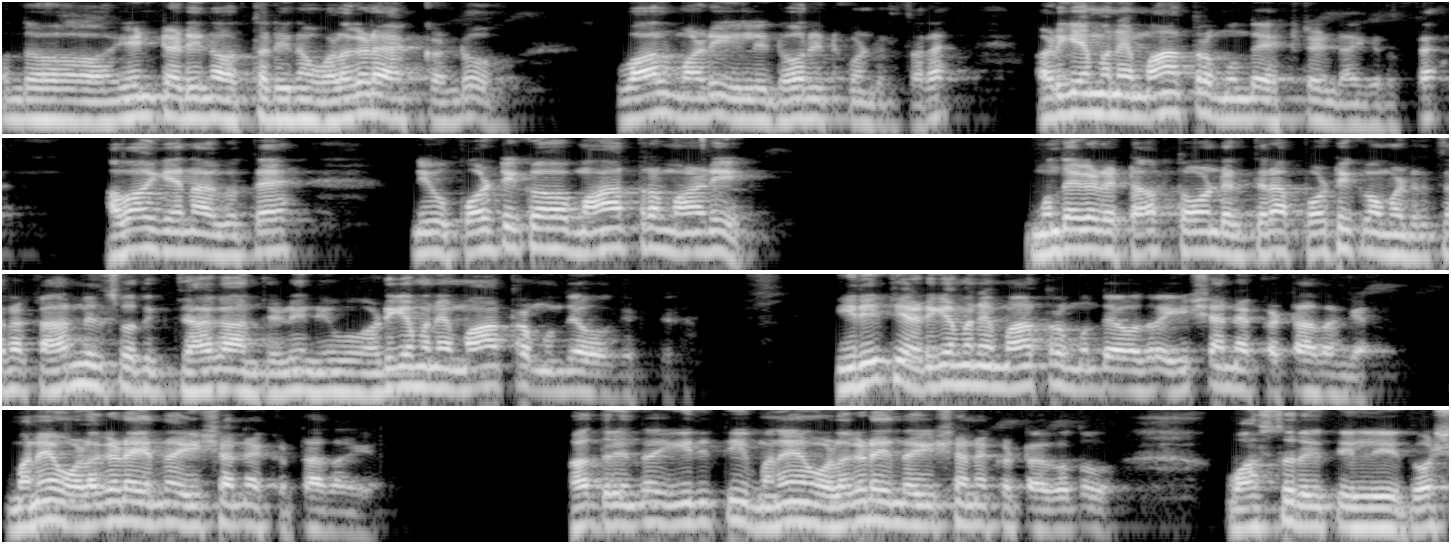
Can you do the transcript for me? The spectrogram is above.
ಒಂದು ಎಂಟು ಅಡಿನೋ ಹತ್ತು ಅಡಿನೋ ಒಳಗಡೆ ಹಾಕ್ಕೊಂಡು ವಾಲ್ ಮಾಡಿ ಇಲ್ಲಿ ಡೋರ್ ಇಟ್ಕೊಂಡಿರ್ತಾರೆ. ಅಡುಗೆ ಮನೆ ಮಾತ್ರ ಮುಂದೆ ಎಕ್ಸ್ಟೆಂಡ್ ಆಗಿರುತ್ತೆ. ಅವಾಗ ಏನಾಗುತ್ತೆ? ನೀವು ಪೋರ್ಟಿಕೋ ಮಾತ್ರ ಮಾಡಿ ಮುಂದೆಗಡೆ ಟಾಪ್ ತೊಗೊಂಡಿರ್ತೀರ ಪೋರ್ಟಿಕೋ ಮಾಡಿರ್ತೀರ, ಕಾರ್ ನಿಲ್ಸೋದಕ್ಕೆ ಜಾಗ ಅಂತೇಳಿ ನೀವು ಅಡುಗೆ ಮನೆ ಮಾತ್ರ ಮುಂದೆ ಹೋಗಿರ್ತೀರ. ಈ ರೀತಿ ಅಡುಗೆ ಮನೆ ಮಾತ್ರ ಮುಂದೆ ಹೋದ್ರೆ ಈಶಾನ್ಯ ಕಟ್ಟಾದಂಗೆ, ಮನೆ ಒಳಗಡೆಯಿಂದ ಈಶಾನ್ಯ ಕಟ್ಟಾದಾಗೆ. ಆದ್ದರಿಂದ ಈ ರೀತಿ ಮನೆ ಒಳಗಡೆಯಿಂದ ಈಶಾನ್ಯ ಕಟ್ಟಾಗೋದು ವಾಸ್ತು ರೀತಿಯಲ್ಲಿ ದೋಷ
